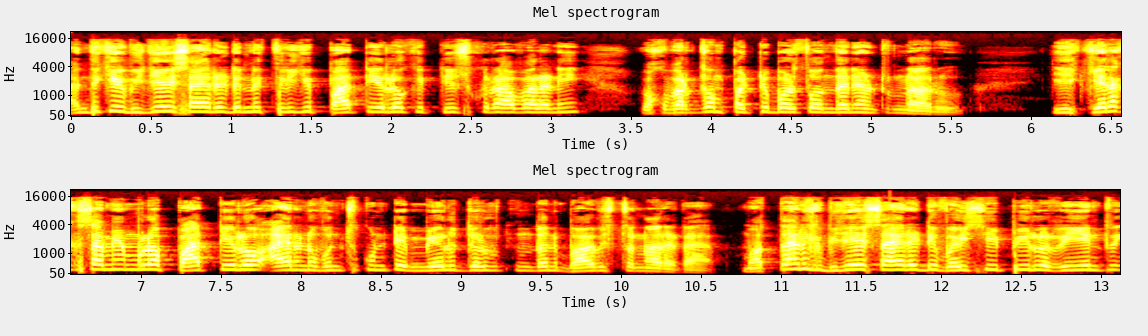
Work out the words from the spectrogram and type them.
అందుకే విజయసాయిరెడ్డిని తిరిగి పార్టీలోకి తీసుకురావాలని ఒక వర్గం పట్టుబడుతోందని అంటున్నారు. ఈ కీలక సమయంలో పార్టీలో ఆయనను ఉంచుకుంటే మేలు జరుగుతుందని భావిస్తున్నారట. మొత్తానికి విజయసాయిరెడ్డి వైసీపీలో రీఎంట్రీ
